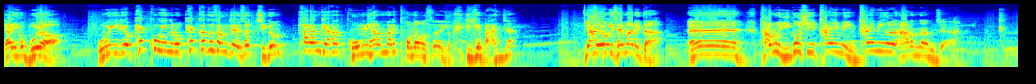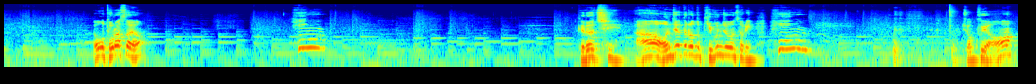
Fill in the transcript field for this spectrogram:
야, 이거 뭐야? 오히려 팩코인으로 팩카드 상자에서 지금 파란 게 한, 곰이 한 마리 더 나왔어요. 이거, 이게 맞냐? 야, 여기 세 마리다. 에, 바로 이것이 타이밍. 타이밍을 아는 남자. 요거 돌았어요. 힝. 그렇지. 아 언제 들어도 기분 좋은 소리. 힝. 좋구요.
